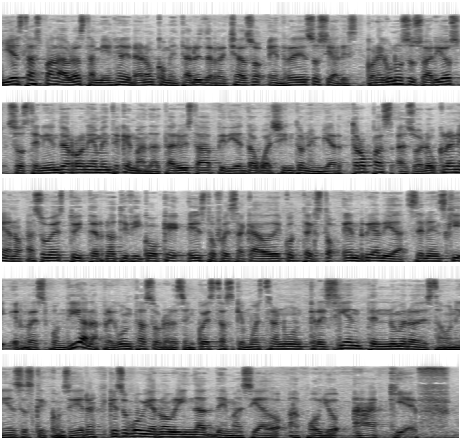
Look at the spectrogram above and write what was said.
Y estas palabras también generaron comentarios de rechazo en redes sociales, con algunos usuarios sosteniendo erróneamente que el mandatario estaba pidiendo a Washington enviar tropas al suelo ucraniano. A su vez, Twitter notificó que esto fue sacado de contexto. En realidad, Zelensky respondía a la pregunta sobre las encuestas que muestran un creciente número de estadounidenses que consideran que su gobierno brinda demasiado apoyo a Kiev.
